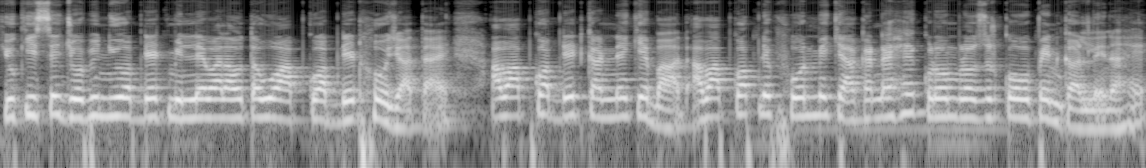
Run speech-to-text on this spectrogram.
क्योंकि इससे जो भी न्यू अपडेट मिलने वाला होता है, वो आपको अपडेट हो जाता है। अब आपको अपडेट करने के बाद, अब आपको अपने फ़ोन में क्या करना है क्रोम ब्राउज़र को ओपन कर लेना है।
